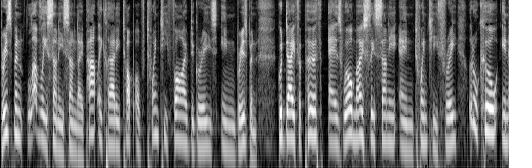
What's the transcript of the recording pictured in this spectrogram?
Brisbane, lovely sunny Sunday, partly cloudy, top of 25 degrees in Brisbane. Good day for Perth as well, mostly sunny and 23. Little cool in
